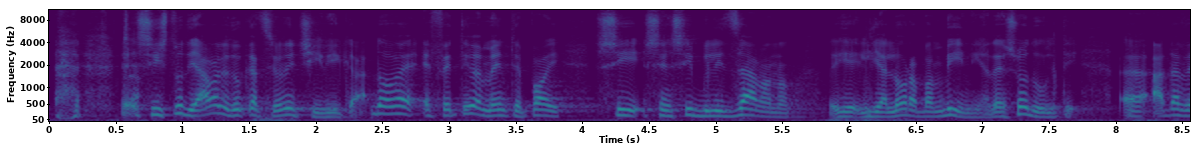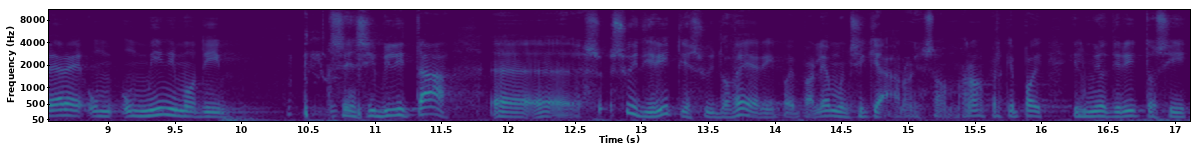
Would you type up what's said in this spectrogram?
eh, si studiava l'educazione civica, dove effettivamente poi si sensibilizzavano gli allora bambini, adesso adulti, eh, ad avere un, un minimo di sensibilità eh, su, sui diritti e sui doveri, poi parliamoci chiaro, insomma, no? perché poi il mio diritto si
